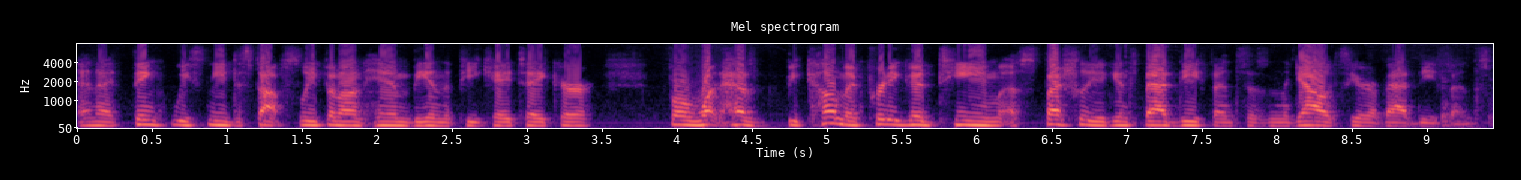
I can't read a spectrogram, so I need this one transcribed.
and I think we need to stop sleeping on him being the PK taker for what has become a pretty good team, especially against bad defenses, and the Galaxy are a bad defense.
